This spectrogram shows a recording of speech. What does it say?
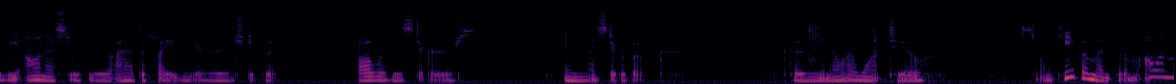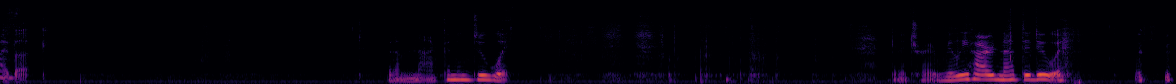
To be honest with you, I have to fight the urge to put all of these stickers in my sticker book. Because, you know, I want to. Just want to keep them and put them all in my book. But I'm not going to do it. I'm going to try really hard not to do it.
